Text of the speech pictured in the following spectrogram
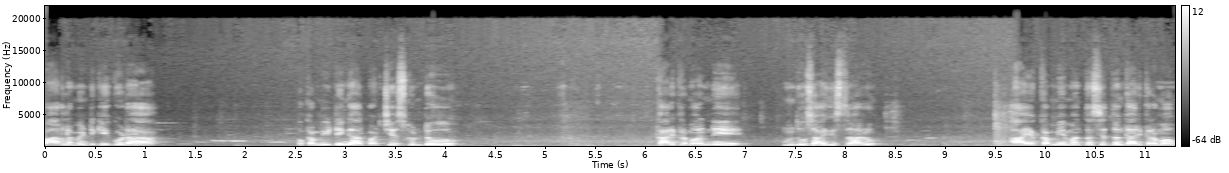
పార్లమెంట్కి కూడా ఒక మీటింగ్ ఏర్పాటు చేసుకుంటూ కార్యక్రమాన్ని ముందుకు సాగిస్తున్నారు. ఆ యొక్క మేమంతా సిద్ధం కార్యక్రమం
